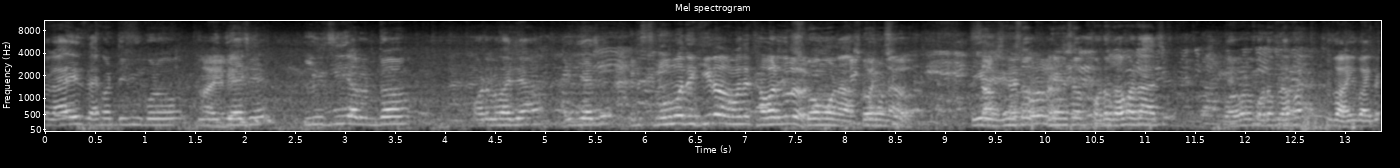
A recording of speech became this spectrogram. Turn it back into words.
তো গাইজ এখন টিফিন করো আছে। লুচি আর উদ্যম পটল ভাজা এগিয়ে আছে। স্লোমো দেখিয়ে দাও আমাদের খাবারগুলো। স্লোমো না স্লোমো না। ঠিক আছে সব সব ফটোগ্রাফাররা আছে। বড় বড় ফটোগ্রাফার শুধু আমি বাইরে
